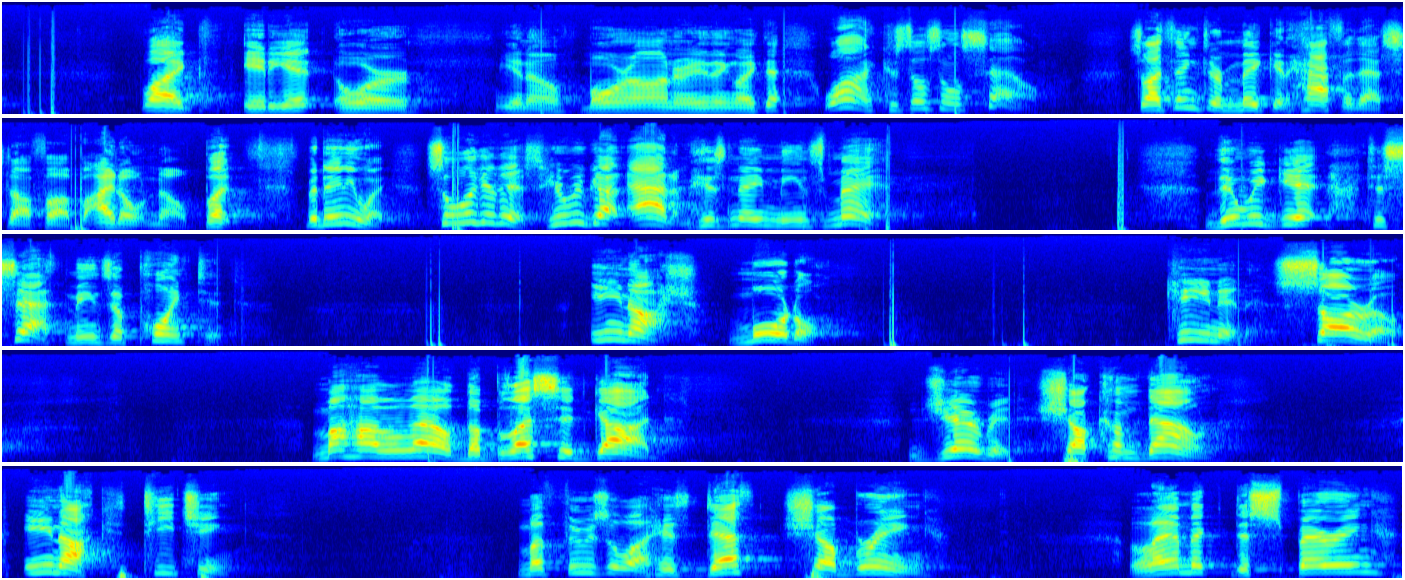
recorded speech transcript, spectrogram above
like idiot or, you know, moron or anything like that. Why? Because those don't sell. So I think they're making half of that stuff up. I don't know. But, but anyway, so look at this. Here we've got Adam. His name means man. Then we get to Seth, means appointed. Enosh, mortal. Kenan, sorrow. Mahalalel, the blessed God. Jared shall come down. Enoch, teaching. Methuselah, his death shall bring. Lamech, despairing.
